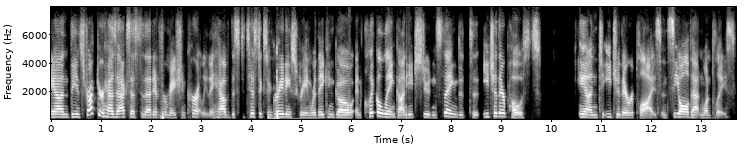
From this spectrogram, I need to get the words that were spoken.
And the instructor has access to that information currently. They have the statistics and grading screen where they can go and click a link on each student's thing to, to each of their posts and to each of their replies and see all that in one place.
